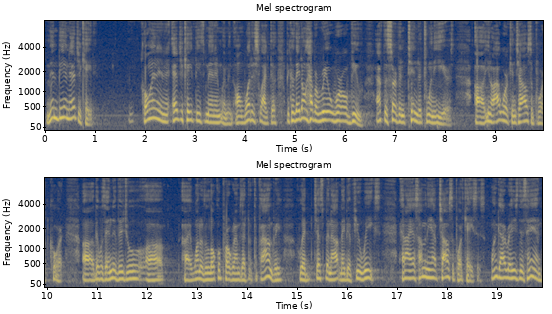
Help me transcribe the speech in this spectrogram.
Men being educated go in and educate these men and women on what it's like to, because they don't have a real world view after serving 10 to 20 years. Uh, you know, I work in child support court. Uh, there was an individual uh, one of the local programs at the Foundry who had just been out maybe a few weeks. And I asked, how many have child support cases? One guy raised his hand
